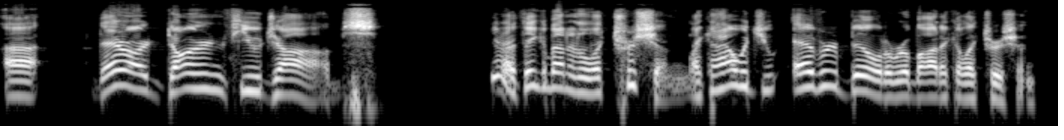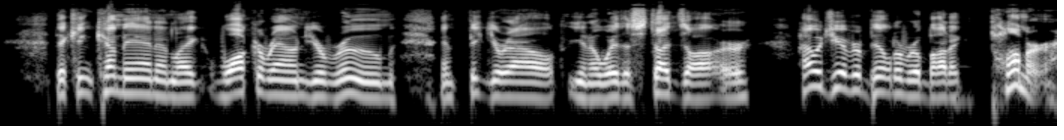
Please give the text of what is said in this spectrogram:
uh, there are darn few jobs. You know, think about an electrician. Like, how would you ever build a robotic electrician? That can come in and like walk around your room and figure out you know where the studs are how would you ever build a robotic plumber?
